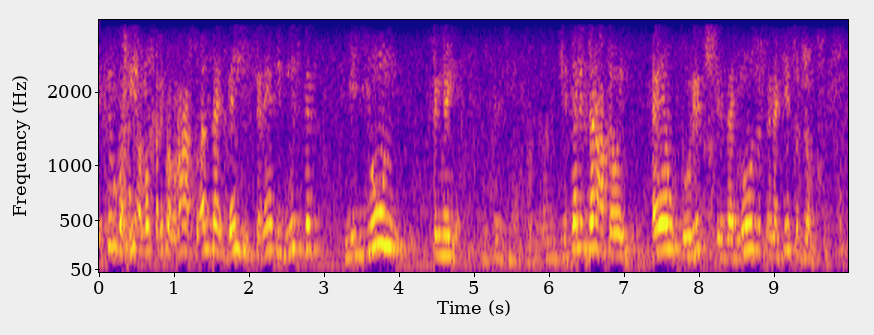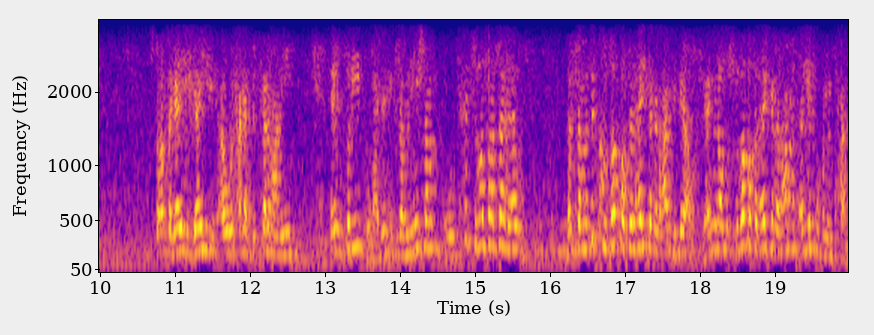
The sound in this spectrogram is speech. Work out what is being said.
اكتبوا جنبيه الله يخليكم يا جماعة. السؤال ده جاي السنة دي بنسبة مليون في المية. لثالث سنة على التوالي how to reach diagnosis in case of jaundice. السؤال ده جاي جاي أول حاجة بتتكلم عن إيه؟ history وبعدين examination وتحس إن هو سهل قوي بس لما تبقى مظبط الهيكل العام بتاعه لأن لو مش مظبط الهيكل العام هتألفه في الامتحان.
